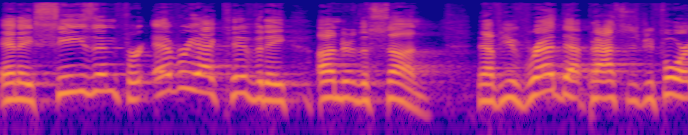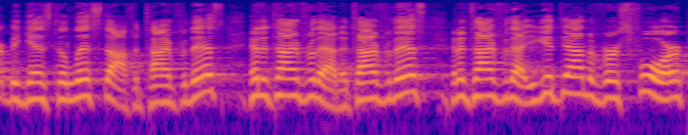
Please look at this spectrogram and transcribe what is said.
and a season for every activity under the sun. Now, if you've read that passage before, it begins to list off a time for this and a time for that, a time for this and a time for that. You get down to verse 4,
